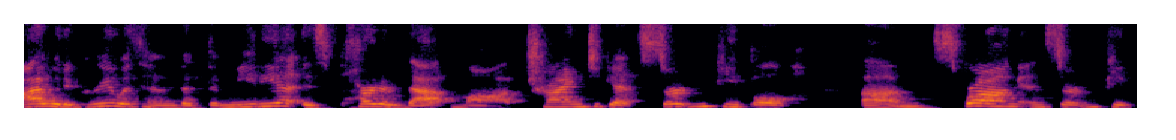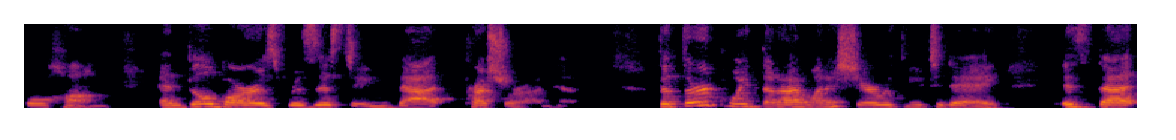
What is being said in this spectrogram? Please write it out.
I would agree with him that the media is part of that mob, trying to get certain people um, sprung and certain people hung. And Bill Barr is resisting that pressure on him. The third point that I want to share with you today is that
